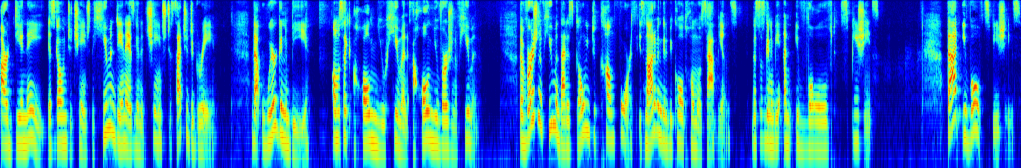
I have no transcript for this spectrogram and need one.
our DNA is going to change. The human DNA is going to change to such a degree that we're going to be almost like a whole new human, a whole new version of human. The version of human that is going to come forth is not even going to be called Homo sapiens. This is going to be an evolved species. That evolved species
